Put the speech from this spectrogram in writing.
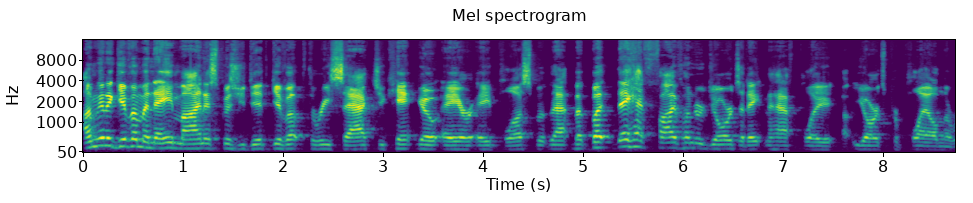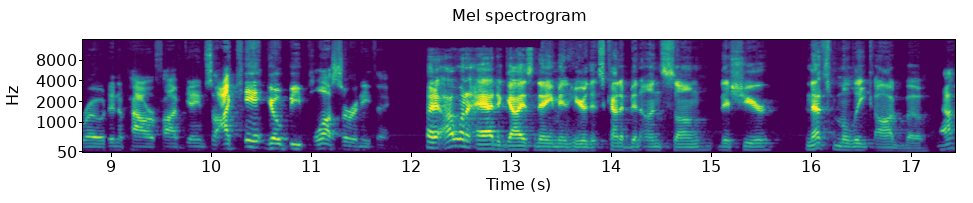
I'm going to give them an A minus because you did give up three sacks. You can't go A or A plus, but that but but they had 500 yards at eight and a half play yards per play on the road in a Power Five game, so I can't go B plus or anything. Hey, I want to add a guy's name in here that's kind of been unsung this year, and that's Malik Agbo. Yeah,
